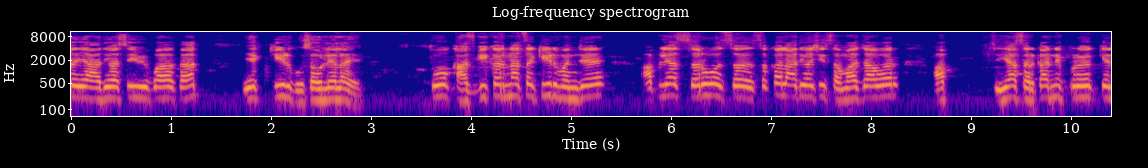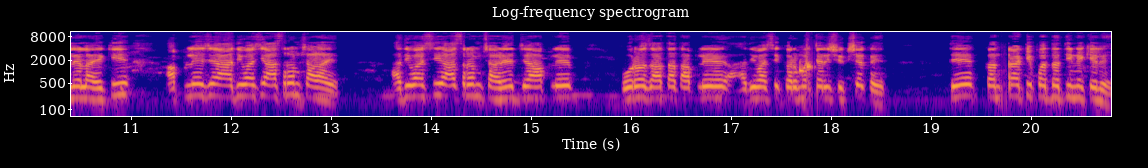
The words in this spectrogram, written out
या आदिवासी विभागात एक कीड घुसवलेला आहे. तो खाजगीकरणाचा कीड म्हणजे आपल्या सर्व स- सकल आदिवासी समाजावर आप- या सरकारने प्रयोग केलेला आहे की आपले जे आदिवासी आश्रमशाळा आहेत आदिवासी आश्रमशाळेत जे आपले पोरं जातात आपले आदिवासी कर्मचारी शिक्षक आहेत ते कंत्राटी पद्धतीने केले.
